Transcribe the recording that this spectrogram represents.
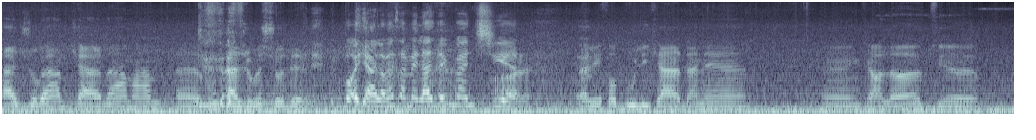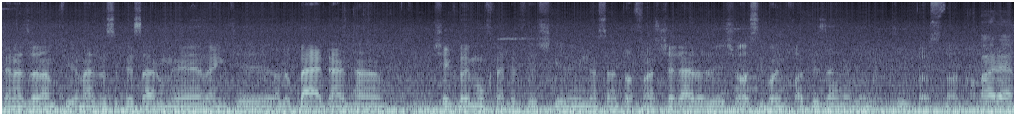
تجربه هم کردم هم روم تجربه شده. با الان مثلا ملت فکر من چیه؟ آره. ولی خب بولی کردنه اینکه حالا توی به نظرم توی مدرسه پسرونه و اینکه حالا بعدا هم شکلهای مختلفش که این مثلا داستان چه قراره چه آسیبایی می‌خواد بزنه و جور داستان ها آره.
